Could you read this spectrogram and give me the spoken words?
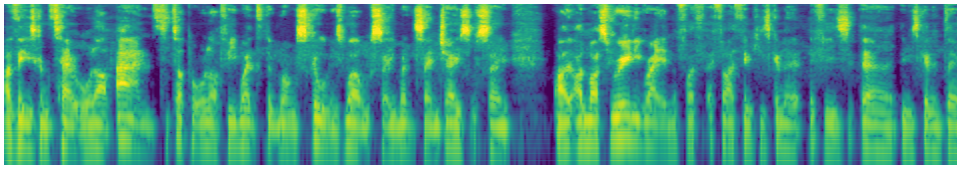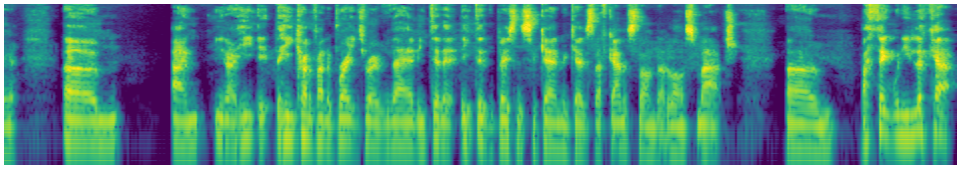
I think he's going to tear it all up. And to top it all off, he went to the wrong school as well. So he went to St Joseph. So I, I must really rate him if I, if I think he's gonna if he's uh, he's gonna do it. Um, and you know he he kind of had a breakthrough over there, and he did it. He did the business again against Afghanistan that last match. Um, I think when you look at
